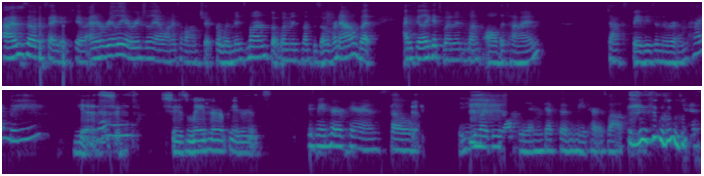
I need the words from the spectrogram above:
I'm so excited too. And really, originally, I wanted to launch it for Women's Month, but Women's Month is over now. But I feel like it's Women's Month all the time. Joc's baby's in the room. Hi, baby. Yes, she's, she's made her appearance. She's made her appearance. So you might be lucky and get to meet her as well. the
